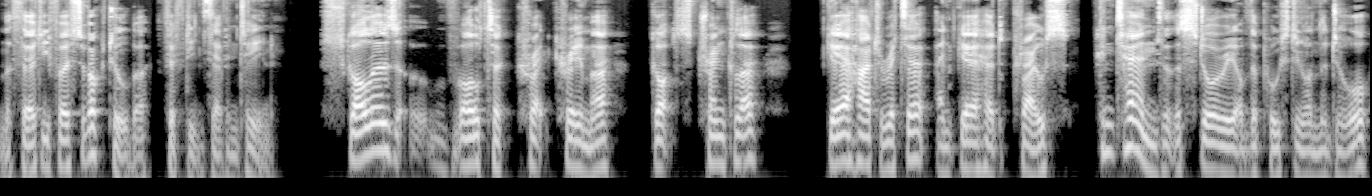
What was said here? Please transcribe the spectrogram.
on the 31st of October 1517. Scholars Walter Kramer, Götz Trenkler, Gerhard Ritter, and Gerhard Prause contend that the story of the posting on the door,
